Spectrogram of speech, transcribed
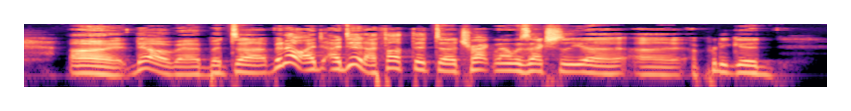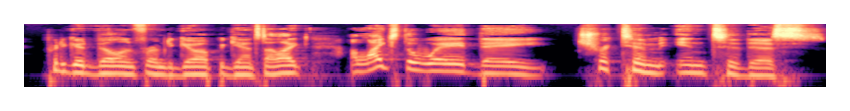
uh, no, man, but uh, but no, I, I did. I thought that uh, Trachman was actually a, a a pretty good pretty good villain for him to go up against. I liked I liked the way they tricked him into this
